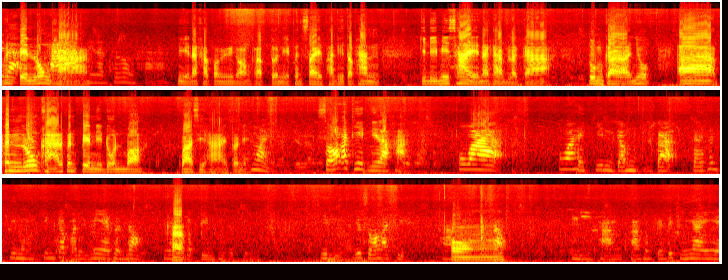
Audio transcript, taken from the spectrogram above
เพิ่นเป็นโรคขานี่นั่นเพิ่นลงขานี่นะครับพ่อแม่พี่น้องครับ ตัวนี้เพิ่นใส่ผลิตภัณฑ์กินดีไม่ใช่นะครับแล้วก็ตุ้มกะยุบอ่าเพิ่นโรคขาเพิ่นเป็นนี่โดนบ่กว่าสิหายตัวนี้ห่วยสองอาทิตย์นี่แหละค่ะ เพราะว่า เพราะว่าให้กินกับกับกับเพิ่นกินกินกับอันแม่เพิ่นเนาะแม่ครับกับปีนเพิ่นจะกินกินอยู่สองอาทิตย์ ทางอ๋อเศร้าอืมทางทางเพิ่นเป็นได้ขี้ใหญ่ไง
